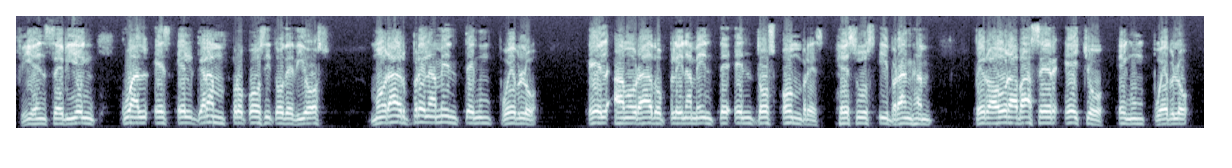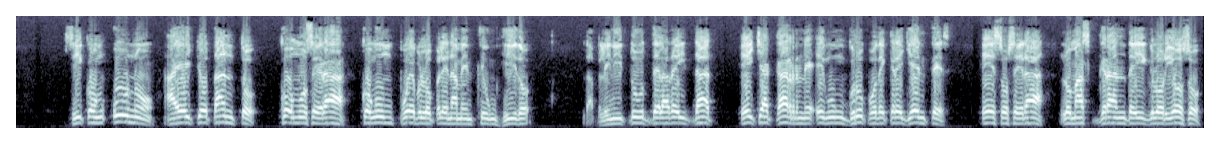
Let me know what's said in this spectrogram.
Fíjense bien cuál es el gran propósito de Dios, morar plenamente en un pueblo. Él ha morado plenamente en dos hombres, Jesús y Branham, pero ahora va a ser hecho en un pueblo. Si con uno ha hecho tanto, ¿cómo será con un pueblo plenamente ungido? La plenitud de la deidad hecha carne en un grupo de creyentes, eso será lo más grande y glorioso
